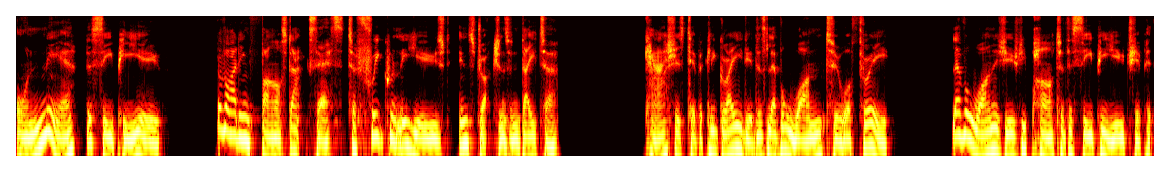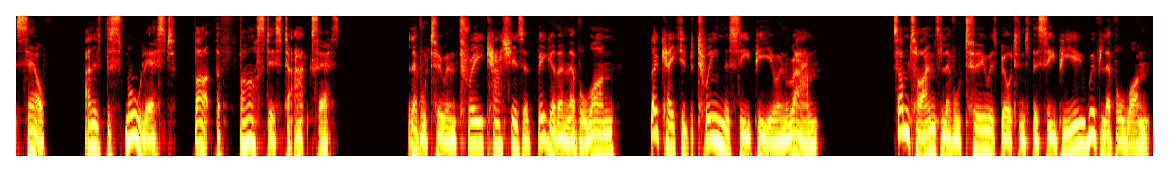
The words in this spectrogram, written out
or near the CPU, providing fast access to frequently used instructions and data. Cache is typically graded as level 1, 2, or 3. Level 1 is usually part of the CPU chip itself and is the smallest but the fastest to access. Level 2 and 3 caches are bigger than level 1, located between the CPU and RAM. Sometimes level 2 is built into the CPU with level 1.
